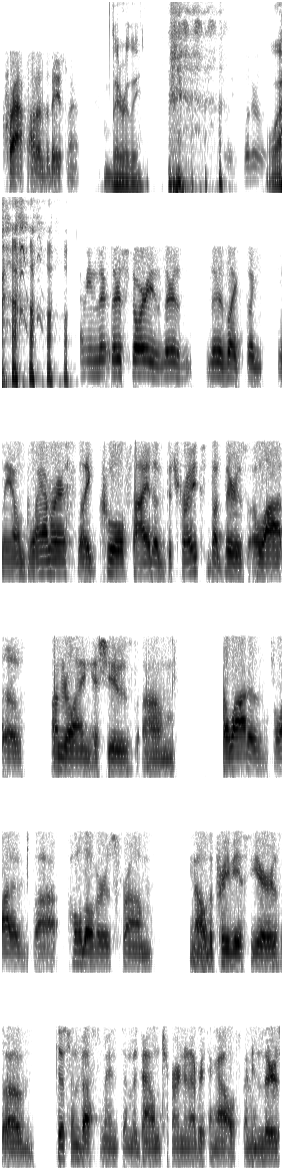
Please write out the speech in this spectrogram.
crap out of the basement. Literally. literally. Wow. I mean, there, there's stories. There's there's like the you know glamorous like cool side of Detroit, but there's a lot of underlying issues. Um, a lot of a lot of uh, holdovers from you know the previous years of disinvestment and the downturn and everything else. I mean, there's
